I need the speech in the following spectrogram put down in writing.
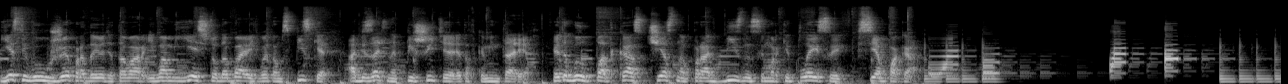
Если вы уже продаете товар и вам есть что добавить в этом списке, обязательно пишите это в комментариях. Это был подкаст «Честно» про бизнес и маркетплейсы. Всем пока! Thank you.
